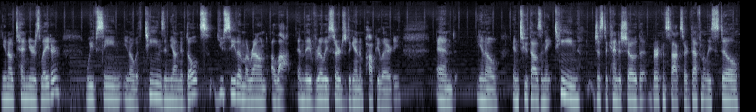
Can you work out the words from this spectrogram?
you know, 10 years later, we've seen, you know, with teens and young adults, you see them around a lot and they've really surged again in popularity. And, you know, in 2018, just to kind of show that Birkenstocks are definitely still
